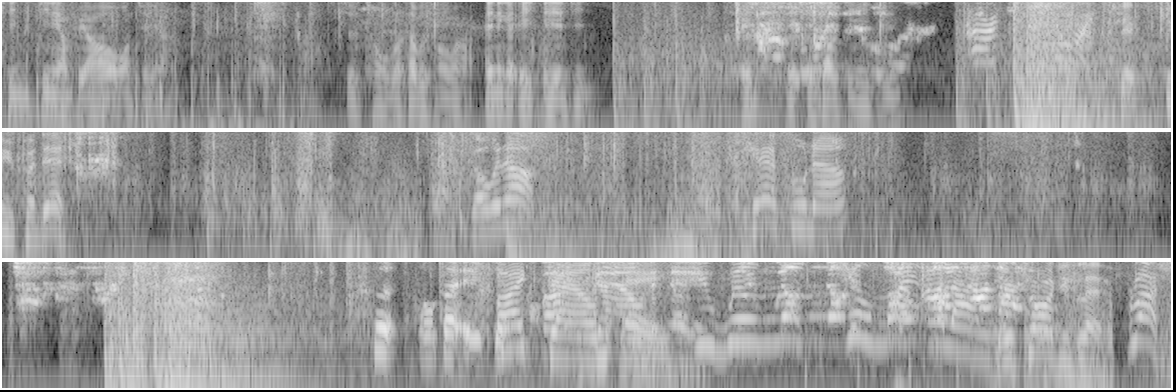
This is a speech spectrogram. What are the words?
尽尽量不要往前压，就是冲过来，他不是冲过来。哎，那个 A A 点进，A A A 找进一只，They're super dead. Going up. Careful now. 是都在 A 点。Spike down A. You will not kill my ally. No charges left. Flash.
